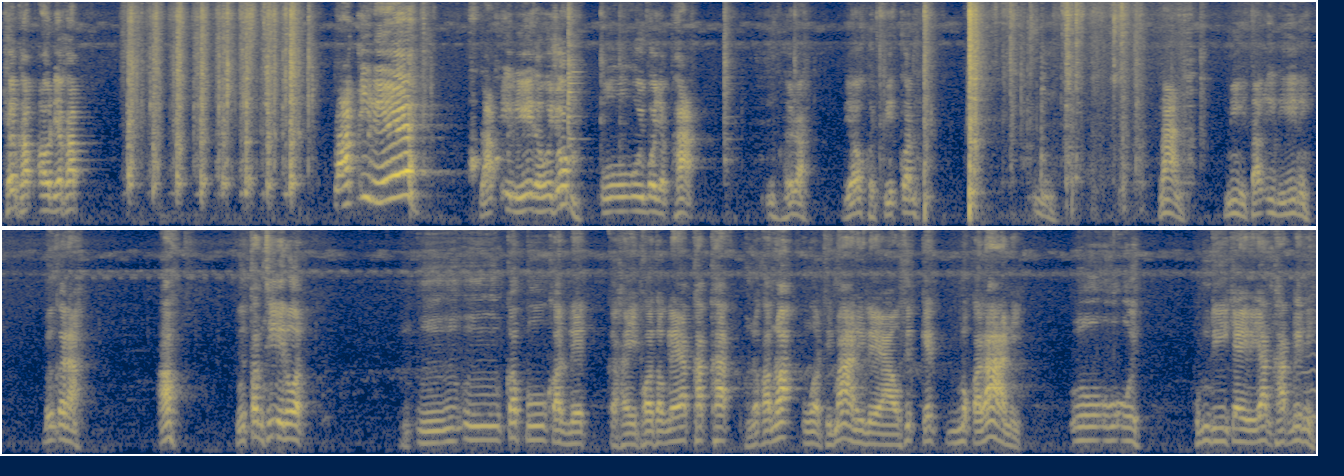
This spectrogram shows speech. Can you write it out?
เชิญครับเอาเดี๋ยวครับปลักอีหลีปลักอีหลีท่านผู้ชมอู้อุ้ยบ่อยากพากเฮ้ยล่ะเดี๋ยวข่อยปิดก่อนนั่นนี่ตักอีหลีนี่เบิ่งกันนะเอาดูทันทีโลดอืมอืมอืมก็ปูกันเหล็ก ก็ให้พอต้องแล้วคักๆนะครับเนาะงวดที่มานี่แล้วสิบเก็ดมกรานี่โอ้โอ้โอ้ยผมดีใจย่างคักเลยนี่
